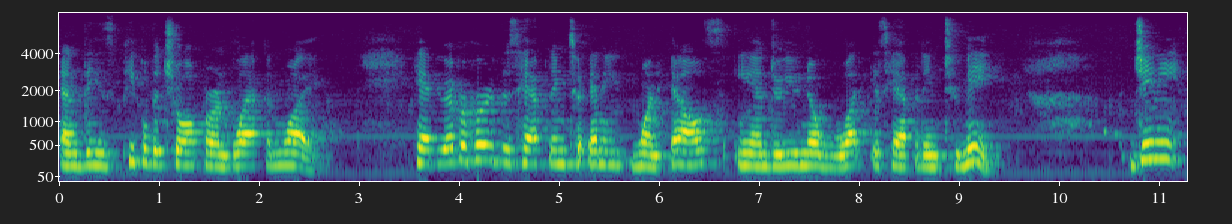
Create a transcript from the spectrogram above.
and these people that show up are in black and white. Have you ever heard of this happening to anyone else, and do you know what is happening to me? Jeannie,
